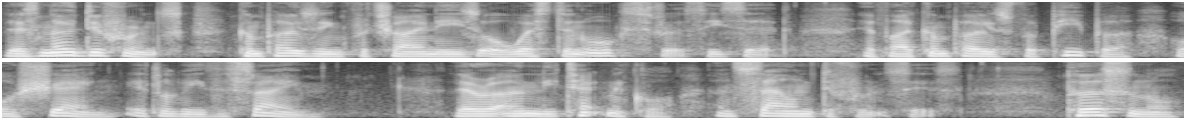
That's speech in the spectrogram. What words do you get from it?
There's no difference composing for Chinese or Western orchestras, he said. If I compose for pipa or Sheng, it'll be the same. There are only technical and sound differences. Personal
